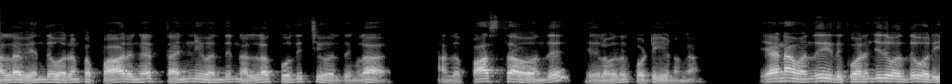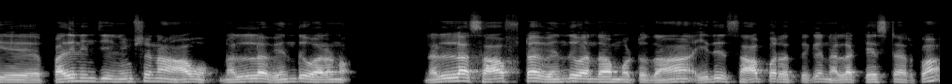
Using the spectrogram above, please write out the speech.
நல்லா வெந்து வரும். இப்போ பாருங்கள் தண்ணி வந்து நல்லா கொதிச்சு வருதுங்களா? அந்த பாஸ்தாவை வந்து இதில் வந்து கொட்டிக்கணுங்க. ஏன்னா வந்து இது குறைஞ்சது வந்து ஒரு பதினஞ்சு நிமிஷம்னா ஆகும். நல்லா வெந்து வரணும். நல்லா சாஃப்டாக வெந்து வந்தால் மட்டும்தான் இது சாப்பிட்றதுக்கு நல்லா டேஸ்ட்டாக இருக்கும்.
